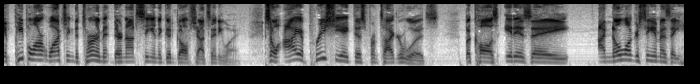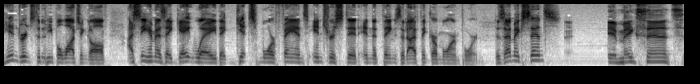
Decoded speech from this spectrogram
If people aren't watching the tournament, they're not seeing the good golf shots anyway. So I appreciate this from Tiger Woods because it is a I no longer see him as a hindrance to people watching golf. I see him as a gateway that gets more fans interested in the things that I think are more important. Does that make sense? It makes sense.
